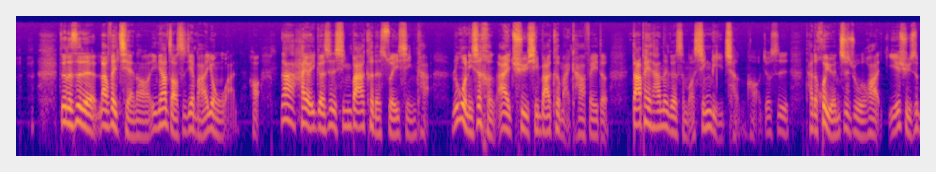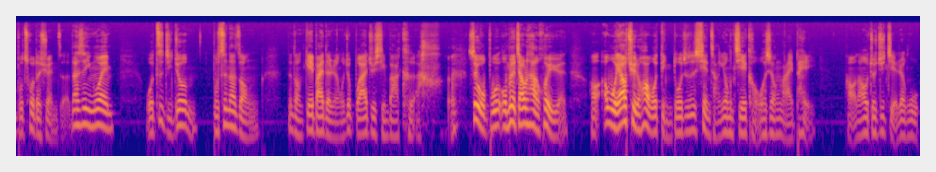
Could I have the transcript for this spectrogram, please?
真的是浪费钱哦！一定要找时间把它用完。好，那还有一个是星巴克的随行卡，如果你是很爱去星巴克买咖啡的，搭配它那个什么新里程哈，就是它的会员制度的话，也许是不错的选择。但是因为我自己就不是那种那种 gay bye 的人，我就不爱去星巴克啊，所以我不我没有加入他的会员。哦啊，我要去的话，我顶多就是现场用接口或是用来配好，然后就去解任务。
